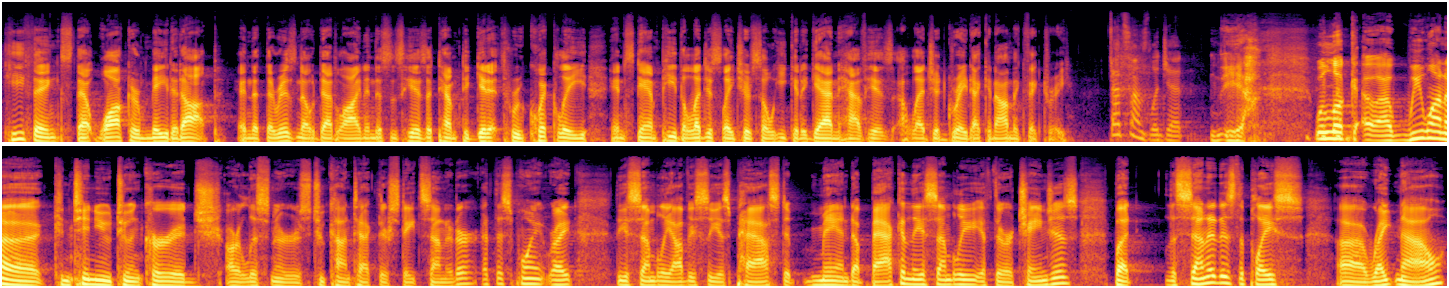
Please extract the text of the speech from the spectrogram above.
he thinks that Walker made it up and that there is no deadline, and this is his attempt to get it through quickly and stampede the legislature so he could again have his alleged great economic victory. That sounds legit. Yeah. Well, look, uh, we want to continue to encourage our listeners to contact their state senator at this point, right? The assembly obviously has passed. It may end up back in the assembly if there are changes, but the Senate is the place uh, right now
